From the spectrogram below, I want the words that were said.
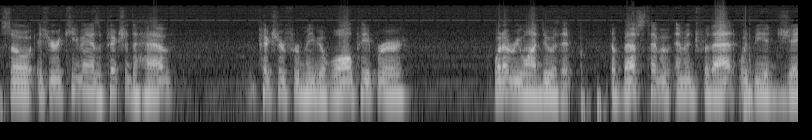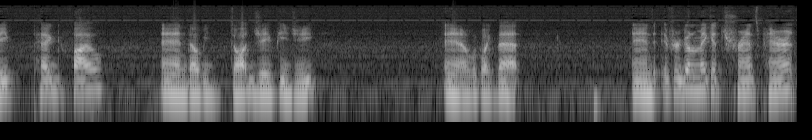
So if you're keeping as a picture to have, a picture for maybe a wallpaper, whatever you want to do with it, the best type of image for that would be a JPEG file, and that'll be .jpg, and look like that. And if you're going to make it transparent,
